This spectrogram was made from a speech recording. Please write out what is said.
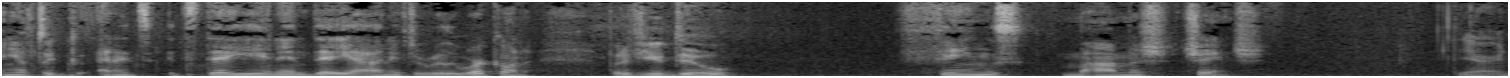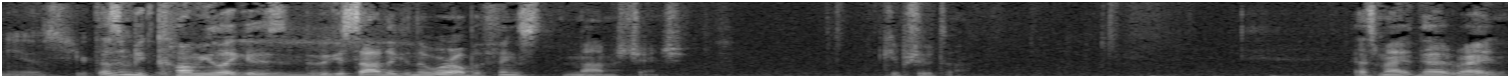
And you have to and it's it's day in and day out and you have to really work on it. But if you do things mamish change. The irony is, you're it doesn't gonna have to- become you like this the biggest tzaddik in the world but things mamish change. Keep shuta that's my that right?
